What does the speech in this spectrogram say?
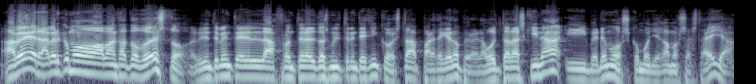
A ver, a ver cómo avanza todo esto. Evidentemente la frontera del 2035 está, parece que no, pero a la vuelta a la esquina y veremos cómo llegamos hasta ella.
